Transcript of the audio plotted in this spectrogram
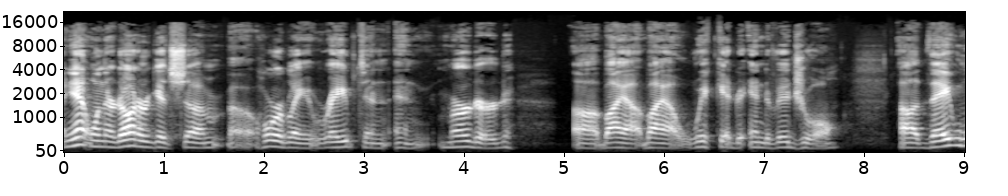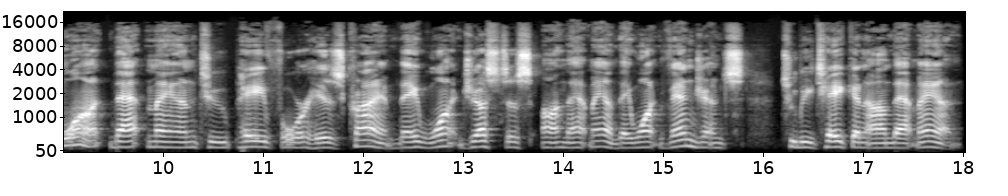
And yet, when their daughter gets um, uh, horribly raped and, and murdered uh, by, a, by a wicked individual, uh, they want that man to pay for his crime. They want justice on that man. They want vengeance to be taken on that man.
